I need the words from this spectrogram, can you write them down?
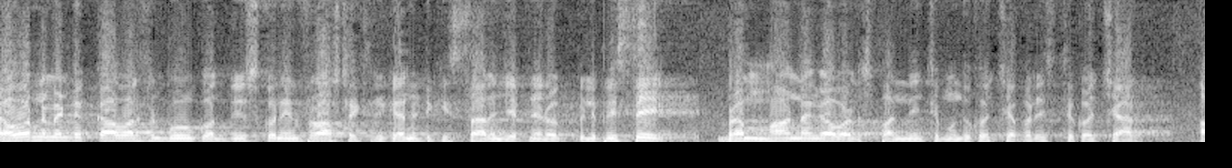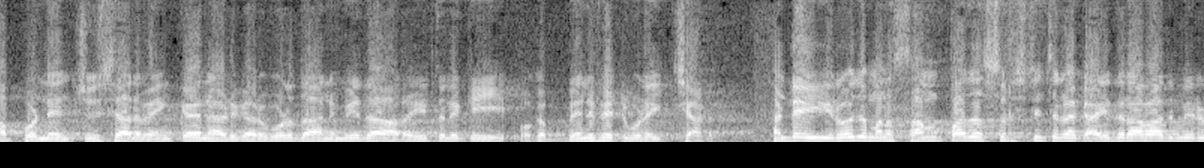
గవర్నమెంట్కి కావాల్సిన భూమి కొంత తీసుకొని ఇన్ఫ్రాస్ట్రక్చర్కి అన్నిటికి ఇస్తారని చెప్పి నేను ఒక పిలిపిస్తే బ్రహ్మాండంగా వాళ్ళు స్పందించి ముందుకు వచ్చే పరిస్థితికి వచ్చారు. అప్పుడు నేను చూశాను వెంకయ్యనాయుడు గారు కూడా దాని మీద రైతులకి ఒక బెనిఫిట్ కూడా ఇచ్చాడు. అంటే ఈరోజు మన సంపద సృష్టించడానికి హైదరాబాద్ మీరు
